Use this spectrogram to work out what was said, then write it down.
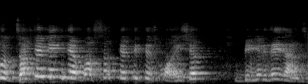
त्यो जति दिन त्यहाँ बस्छ त्यति त्यसको हैसियत बिग्रिँदै जान्छ।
